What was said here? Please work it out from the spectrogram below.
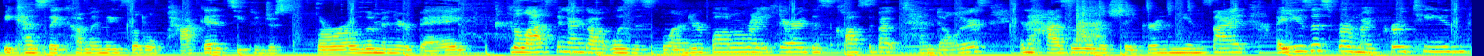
because they come in these little packets. You can just throw them in your bag. The last thing I got was this blender bottle right here. This costs about $10 and it has a little shaker in the inside. I use this for my protein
